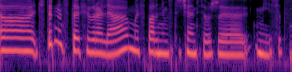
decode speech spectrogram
14 э, февраля мы с парнем встречаемся уже месяц.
